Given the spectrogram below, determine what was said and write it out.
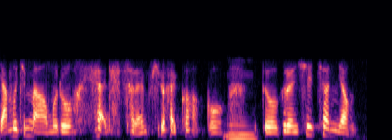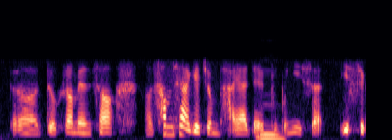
야무진 마음으로 해야 될 사람이 필요할 것 같고 음. 또 그런 실천력 어, 또 그러면서 어, 섬세하게 좀 봐야 될 음. 부분이 있어 있을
